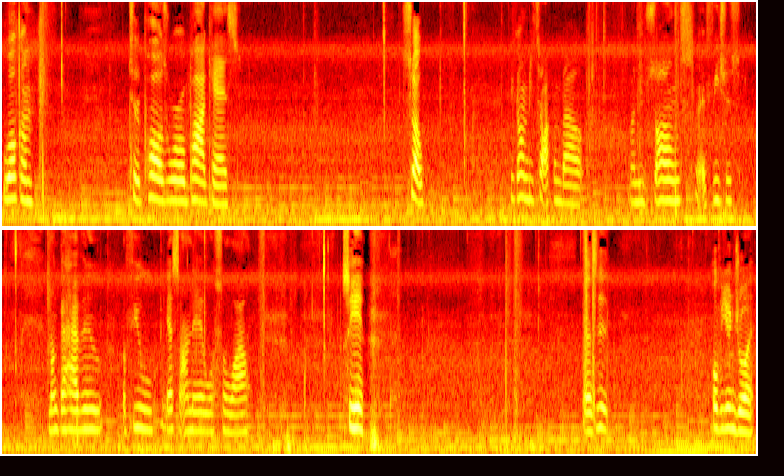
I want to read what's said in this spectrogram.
Welcome to the Paul's World podcast. So, we're gonna be talking about my new songs and features. I'm gonna have a few guests on there once in a while. So yeah, that's it. Hope you enjoy.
